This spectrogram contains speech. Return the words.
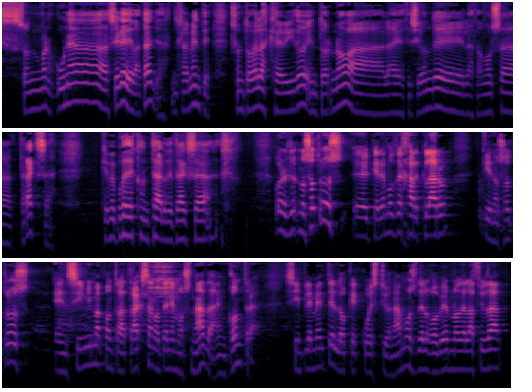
son bueno una serie de batallas realmente son todas las que ha habido en torno a la decisión de la famosa Traxa. ¿Qué me puedes contar de Traxa? Bueno, nosotros eh, queremos dejar claro que nosotros en sí misma contra Traxa no tenemos nada en contra. Simplemente lo que cuestionamos del gobierno de la ciudad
